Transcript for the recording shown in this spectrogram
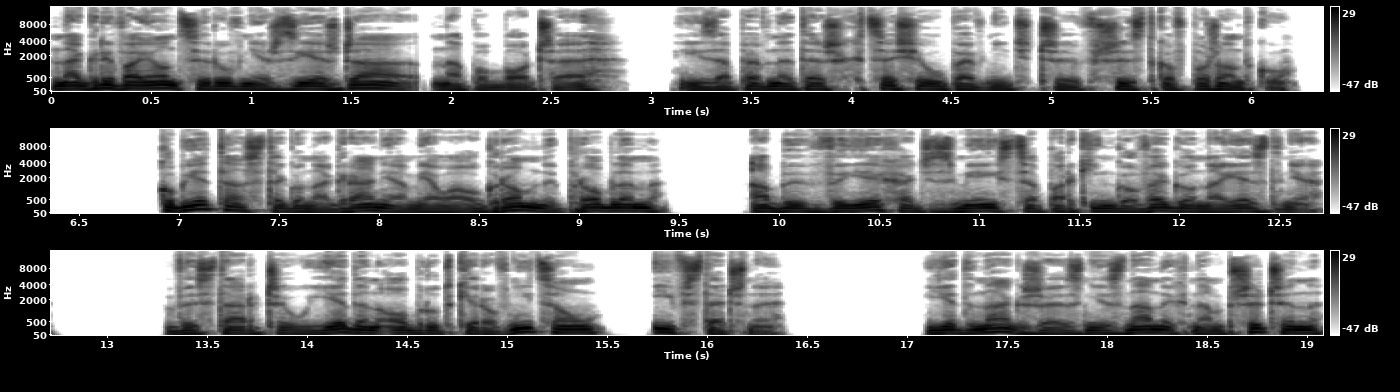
Nagrywający również zjeżdża na pobocze i zapewne też chce się upewnić, czy wszystko w porządku. Kobieta z tego nagrania miała ogromny problem, aby wyjechać z miejsca parkingowego na jezdnię. Wystarczył jeden obrót kierownicą i wsteczny. Jednakże z nieznanych nam przyczyn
